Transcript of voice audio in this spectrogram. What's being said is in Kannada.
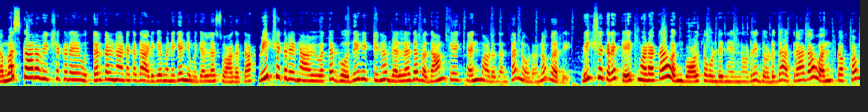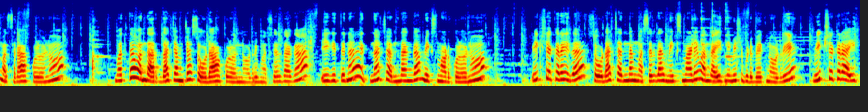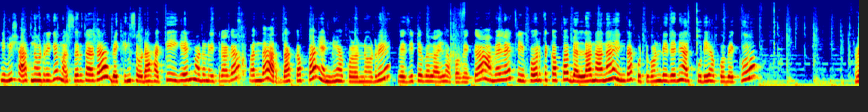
ನಮಸ್ಕಾರ ವೀಕ್ಷಕರೇ. ಉತ್ತರ ಕರ್ನಾಟಕದ ಅಡಿಗೆ ಮನೆಗೆ ನಿಮಗೆಲ್ಲ ಸ್ವಾಗತ. ವೀಕ್ಷಕರೇ, ನಾವಿವತ್ತ ಗೋಧಿ ಹಿಟ್ಟಿನ ಬೆಲ್ಲದ ಬದಾಮ್ ಕೇಕ್ ಹೆಂಗ್ ಮಾಡೋದಂತ ನೋಡೋಣ ಬರ್ರಿ. ವೀಕ್ಷಕರೇ, ಕೇಕ್ ಮಾಡಾಕ ಒಂದ್ ಬಾಲ್ ತಗೊಂಡಿನಿ ನೋಡ್ರಿ. ದೊಡ್ಡದ ಅದ್ರಾಗ ಒಂದ್ ಕಪ್ ಮೊಸರ ಹಾಕೊಳ್ಳೋಣ. ಮತ್ತು ಒಂದು ಅರ್ಧ ಚಮಚ ಸೋಡಾ ಹಾಕೊಳ್ಳೋಣ ನೋಡ್ರಿ ಮೊಸರದಾಗ. ಈಗ ಇದನ್ನ ಇದನ್ನ ಚಂದಂಗ ಮಿಕ್ಸ್ ಮಾಡ್ಕೊಳ್ಳೋಣ. ವೀಕ್ಷಕರ, ಇದು ಸೋಡಾ ಚಂದಂಗೆ ಮೊಸರದಾಗ ಮಿಕ್ಸ್ ಮಾಡಿ ಒಂದು ಐದು ನಿಮಿಷ ಬಿಡ್ಬೇಕು ನೋಡ್ರಿ. ವೀಕ್ಷಕರ, ಐದು ನಿಮಿಷ ಆತ್ ನೋಡ್ರಿ ಈಗ ಮೊಸರದಾಗ ಬೇಕಿಂಗ್ ಸೋಡಾ ಹಾಕಿ, ಈಗ ಏನು ಮಾಡೋಣ ಇದ್ರಾಗ? ಒಂದು ಅರ್ಧ ಕಪ್ ಎಣ್ಣೆ ಹಾಕೊಳ್ಳೋಣ ನೋಡ್ರಿ. ವೆಜಿಟೇಬಲ್ ಆಯಿಲ್ ಹಾಕೋಬೇಕು. ಆಮೇಲೆ ತ್ರೀ ಫೋರ್ತ್ ಕಪ್ ಬೆಲ್ಲ ನಾನು ಹಿಂಗೆ ಕುಟ್ಕೊಂಡಿದ್ದೀನಿ ಅದು ಪುಡಿ ಹಾಕೋಬೇಕು.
